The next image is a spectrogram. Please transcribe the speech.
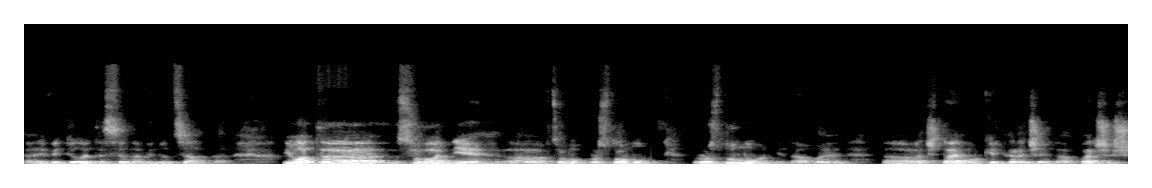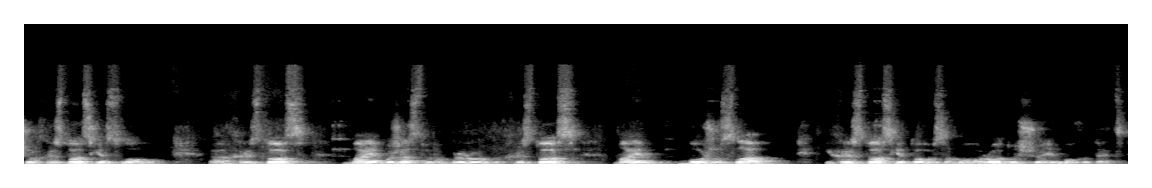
е, відділити сина від отця. Да. І от е, сьогодні е, в цьому простому роздумуванні да, ми е, читаємо кілька речей. Да. Перше, що Христос є Слово, Е, Христос має божественну природу, Христос має Божу славу. І Христос є того самого роду, що і Бог Отець.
